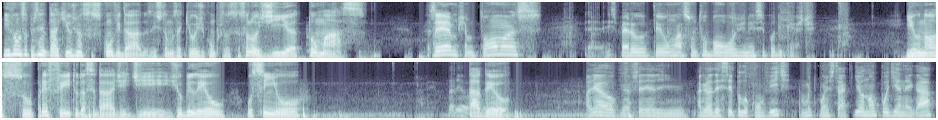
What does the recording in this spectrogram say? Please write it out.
E vamos apresentar aqui os nossos convidados. Estamos aqui hoje com o professor de Sociologia, Tomás. Prazer, me chamo Thomas. É, espero ter um assunto bom hoje nesse podcast. E o nosso prefeito da cidade de Jubileu, o senhor Tadeu. Olha, eu gostaria de agradecer pelo convite. É muito bom estar aqui. Eu não podia negar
